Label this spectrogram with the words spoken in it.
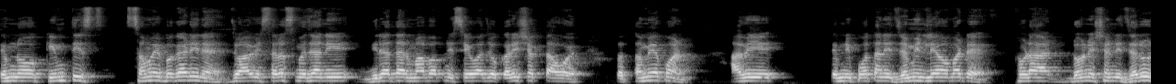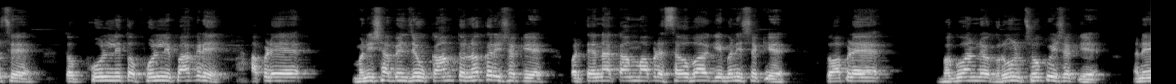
તેમનો કિંમતી સમય બગાડીને જો આવી સરસ મજાની નિરાધાર મા બાપની સેવા જો કરી શકતા હોય, તો તમે પણ આવી તેમની પોતાની જમીન લેવા માટે થોડા ડોનેશનની જરૂર છે. તો ફૂલની તો ફૂલની પાકડી. આપણે મનીષાબેન જેવું કામ તો ન કરી શકીએ, પણ તેના કામમાં આપણે સહભાગી બની શકીએ. તો આપણે ભગવાનનો એક ઋણ ચૂકવી શકીએ અને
